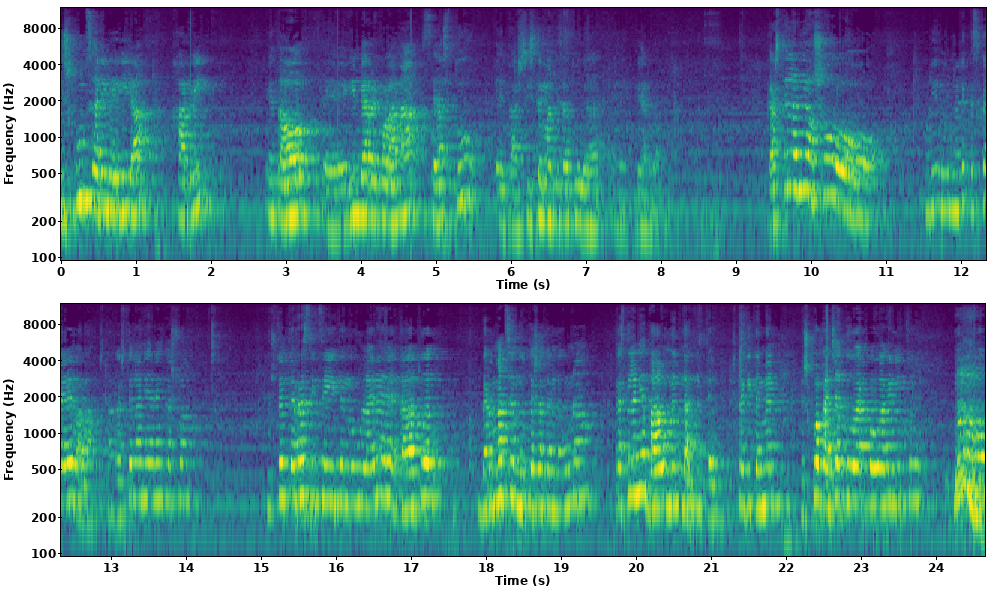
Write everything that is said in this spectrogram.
hizkuntzari begira jarri, eta hor eh, egin beharreko lana zehaztu eta sistematizatu behar, e, behar dugu. Gaztelania oso, hori nire kezka ere bada, gaztelaniaren kasuan, uste terrez hitz egiten dugula ere, eta datuek bermatzen dute esaten duguna, gaztelania ba omen dakite. Ez dakite hemen, eskuak altxatu beharko genitu, no dago,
